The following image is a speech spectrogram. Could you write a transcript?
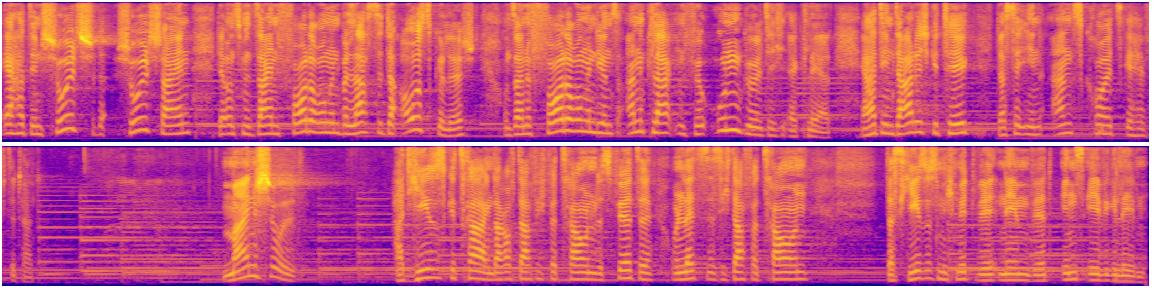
Er hat den Schuldschein, der uns mit seinen Forderungen belastete, ausgelöscht und seine Forderungen, die uns anklagten, für ungültig erklärt. Er hat ihn dadurch getilgt, dass er ihn ans Kreuz geheftet hat. Meine Schuld hat Jesus getragen. Darauf darf ich vertrauen. das vierte und letzte ist, ich darf vertrauen, dass Jesus mich mitnehmen wird ins ewige Leben.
